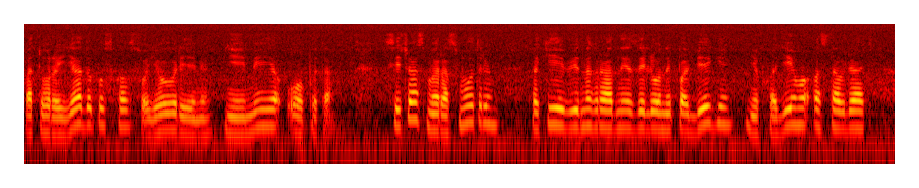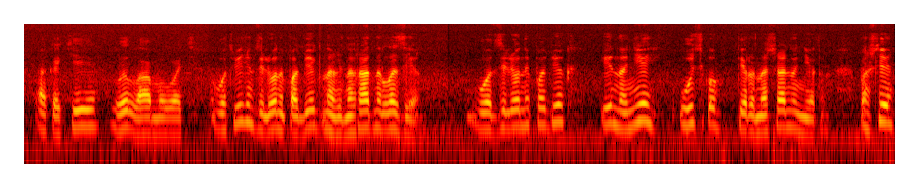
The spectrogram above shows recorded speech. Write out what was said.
которые я допускал в свое время, не имея опыта. Сейчас мы рассмотрим, какие виноградные зеленые побеги необходимо оставлять, а какие выламывать. Вот видим зеленый побег на виноградной лозе. Вот зеленый побег, и на ней усиков первоначально нету. Пошли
